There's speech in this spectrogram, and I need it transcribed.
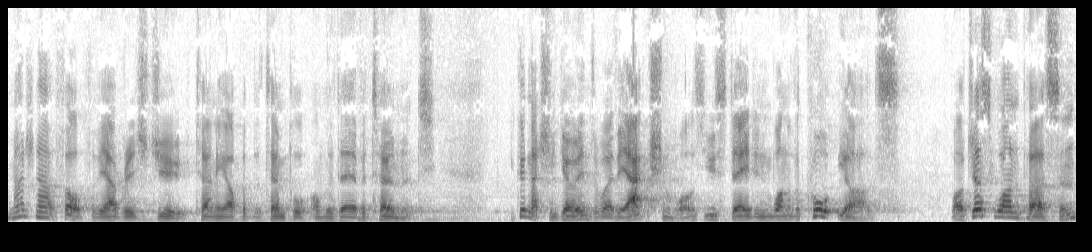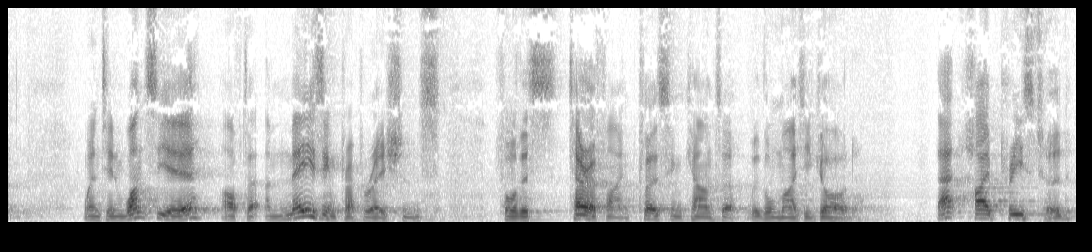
Imagine how it felt for the average Jew turning up at the temple on the Day of Atonement. You couldn't actually go into where the action was, you stayed in one of the courtyards. While just one person went in once a year after amazing preparations for this terrifying close encounter with Almighty God. That high priesthood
